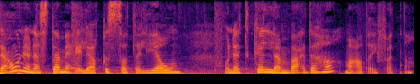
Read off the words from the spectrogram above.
دعونا نستمع إلى قصة اليوم ونتكلم بعدها مع ضيفتنا.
